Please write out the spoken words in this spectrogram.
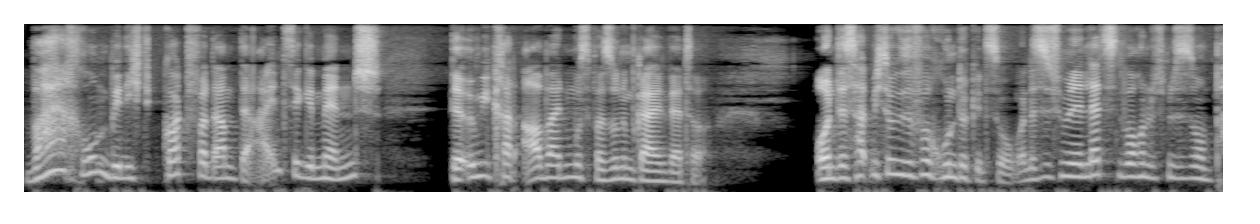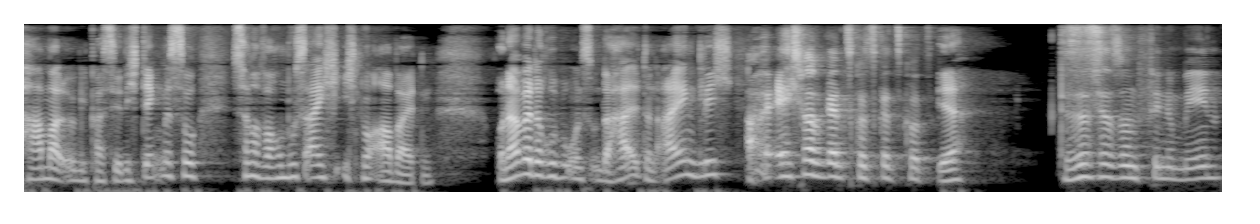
warum bin ich Gottverdammt der einzige Mensch, der irgendwie gerade arbeiten muss bei so einem geilen Wetter? Und das hat mich irgendwie so voll runtergezogen. Und das ist mir in den letzten Wochen ist mir so ein paar Mal irgendwie passiert. Ich denke mir so, sag mal, warum muss eigentlich ich nur arbeiten? Und dann haben wir darüber uns unterhalten und eigentlich, Aber echt, warte ganz kurz, ganz kurz. ja, Das ist ja so ein Phänomen,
